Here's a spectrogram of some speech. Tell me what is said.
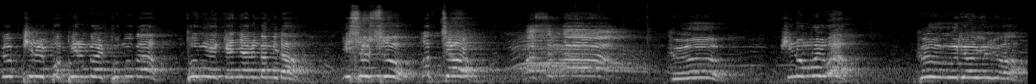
그 피를 뽑히는 걸 부모가 동의했겠냐는 겁니다. 있을 수 없죠. 맞습니다. 그 피눈물과 그 의료 윤리와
